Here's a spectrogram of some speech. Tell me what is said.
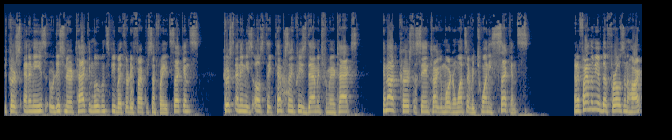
to curse enemies, reducing their attack and movement speed by 35% for 8 seconds. Cursed enemies also take 10% increased damage from your attacks. Cannot curse the same target more than once every 20 seconds. And finally, we have the Frozen Heart,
